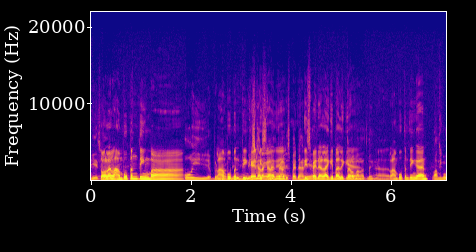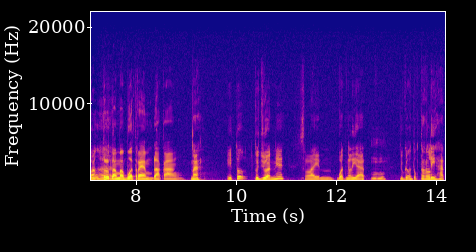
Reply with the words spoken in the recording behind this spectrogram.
gitu. Soalnya lampu penting, Pak. Oh iya benar. lampu nih. penting Ini kayak misalnya di sepeda, di nih ya. sepeda lagi balik ya. banget nih. Nah, lampu penting kan? Lampu. Terutama buat rem belakang. Nah, itu tujuannya selain buat ngelihat, Mm-mm. juga untuk terlihat.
